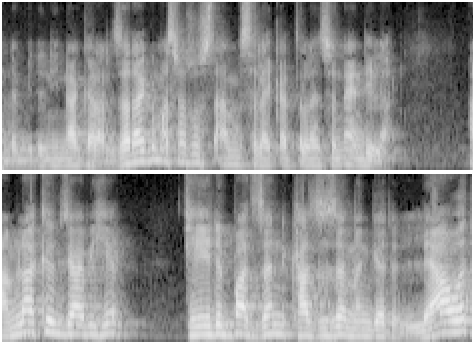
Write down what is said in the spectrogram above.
እንደሚልን ይናገራል። ዘዳግም 13 አምስት ላይ ቀጥለን ስናይ እንዲላል አምላክ እግዚአብሔር ትሄድባት ዘንድ ካዘዘ መንገድ ሊያወጣ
